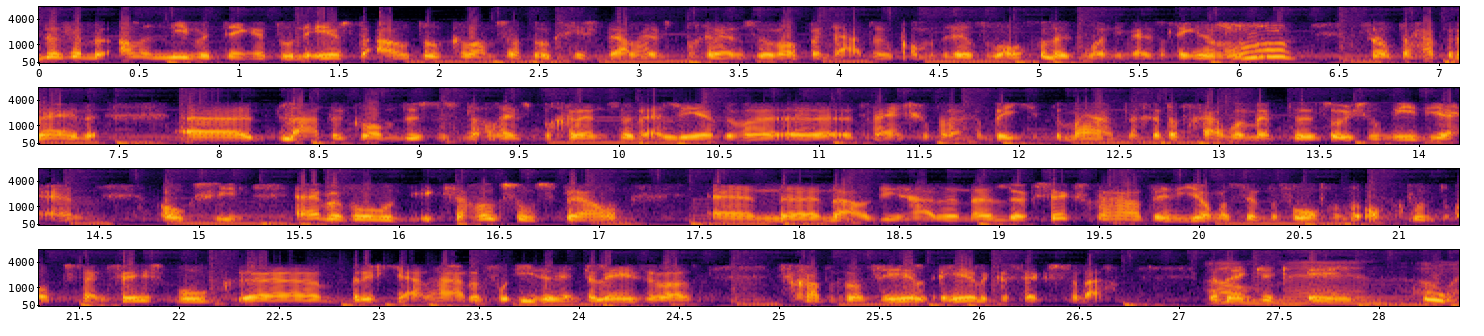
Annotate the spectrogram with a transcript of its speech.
Dat zijn met alle nieuwe dingen. Toen de eerste auto kwam, zat ook geen snelheidsbegrenzer op. En daardoor kwam er heel veel ongelukken, want die mensen gingen rrr, veel te hard rijden. Eh, later kwam dus de snelheidsbegrenzer en leerden we eh, het rijgedrag een beetje te matigen. Dat gaan we met social media en ook zien. En bijvoorbeeld, ik zag ook zo'n stel en eh, nou, die hadden een leuk seks gehad. En die jongen zette de volgende ochtend op zijn Facebook eh berichtje aan haar dat voor iedereen te lezen was. Schat, het was heel, heerlijke seks vannacht. Dan Oh, denk ik, man. één, Oh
